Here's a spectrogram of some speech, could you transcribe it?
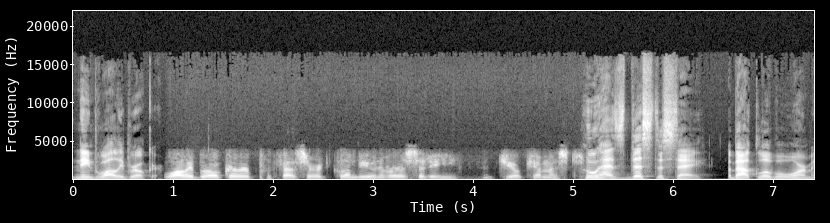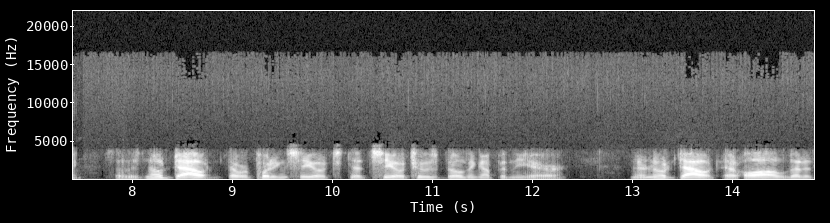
named Wally Broecker, Wally Broecker, professor at Columbia University, geochemist. who has this to say about global warming. So there's no doubt that we're putting CO that CO2 is building up in the air. There's no doubt at all that it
